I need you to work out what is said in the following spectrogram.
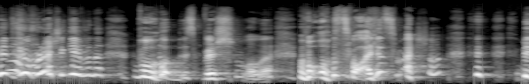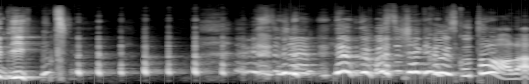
Vet ikke hvorfor det er så gøy med det. Både spørsmålet og, svaret som er så bedritent. Jeg men ikke Hvor jeg skulle ta det.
